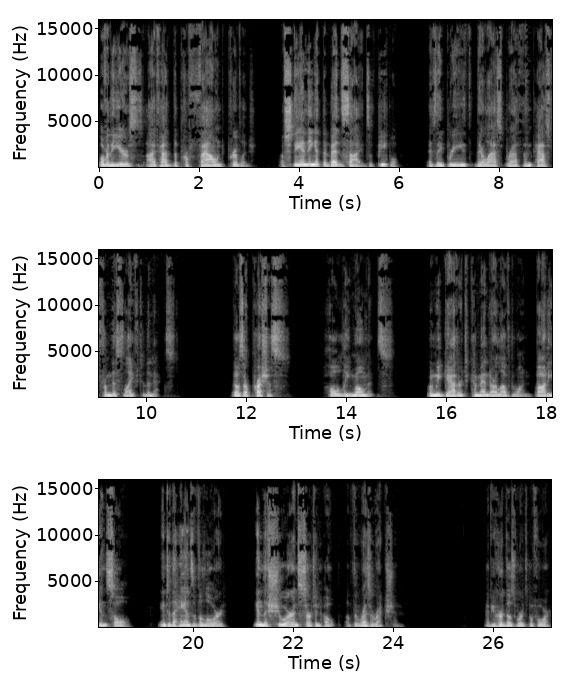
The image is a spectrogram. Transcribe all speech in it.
Over the years, I've had the profound privilege of standing at the bedsides of people as they breathed their last breath and passed from this life to the next. Those are precious, holy moments when we gather to commend our loved one, body and soul, into the hands of the Lord in the sure and certain hope of the resurrection. Have you heard those words before?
